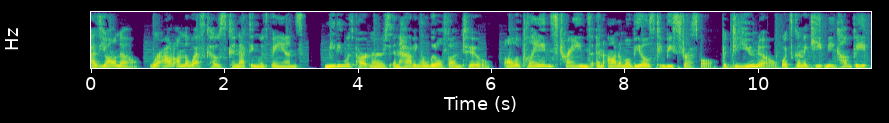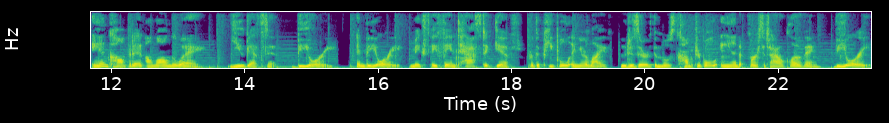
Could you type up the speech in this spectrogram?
As y'all know, we're out on the West Coast connecting with fans, meeting with partners, and having a little fun too. All the planes, trains, and automobiles can be stressful, but do you know what's going to keep me comfy and confident along the way? You guessed it, Vuori. And Vuori makes a fantastic gift for the people in your life who deserve the most comfortable and versatile clothing. Vuori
